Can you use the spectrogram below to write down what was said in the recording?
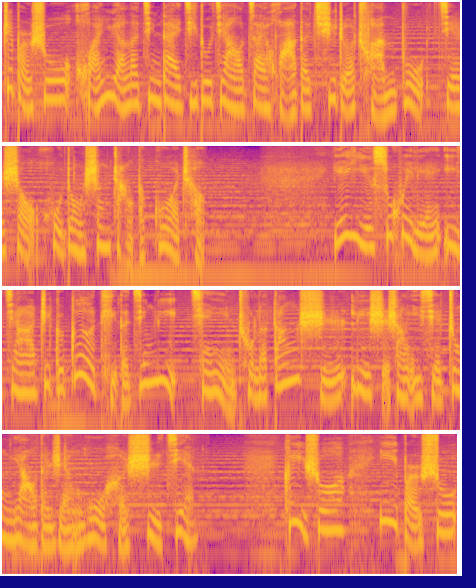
这本书还原了近代基督教在华的曲折传播、接受、互动、生长的过程，也以苏慧莲一家这个个体的经历，牵引出了当时历史上一些重要的人物和事件。可以说，一本书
